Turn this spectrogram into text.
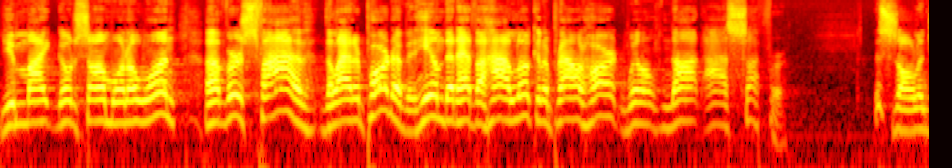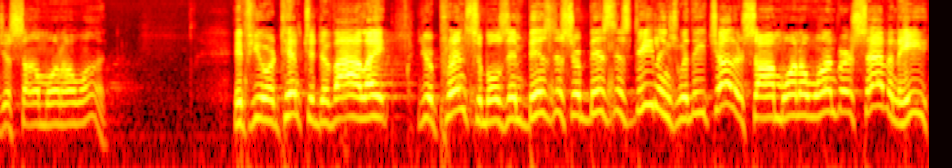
you might go to Psalm 101, uh, verse 5, the latter part of it. Him that hath a high look and a proud heart will not I suffer. This is all in just Psalm 101 if you are tempted to violate your principles in business or business dealings with each other. Psalm 101, verse 7 He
